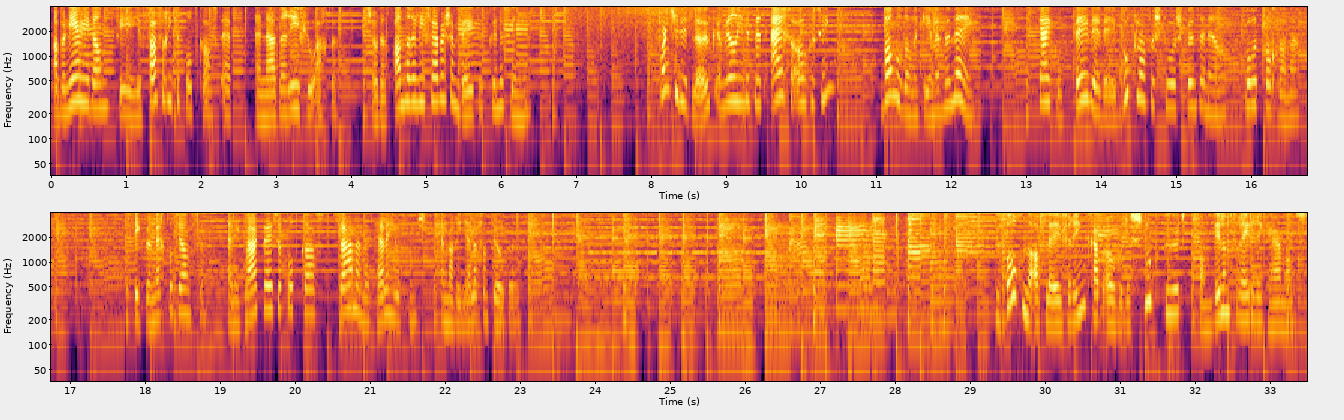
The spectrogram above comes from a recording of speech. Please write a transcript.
Abonneer je dan via je favoriete podcast-app en laat een review achter, zodat andere liefhebbers hem beter kunnen vinden. Vond je dit leuk en wil je het met eigen ogen zien? Wandel dan een keer met me mee. Kijk op www.boekloverstours.nl voor het programma. Ik ben Mechtel Jansen en ik maak deze podcast samen met Helen Jochems en Marielle van Tilburg. De volgende aflevering gaat over de snoepbuurt van Willem Frederik Hermans.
